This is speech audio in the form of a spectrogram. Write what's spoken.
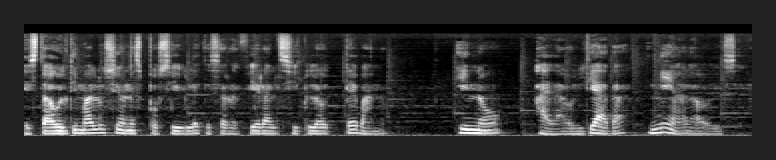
esta última alusión es posible que se refiera al ciclo tébano y no a la Iliada ni a la Odisea.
